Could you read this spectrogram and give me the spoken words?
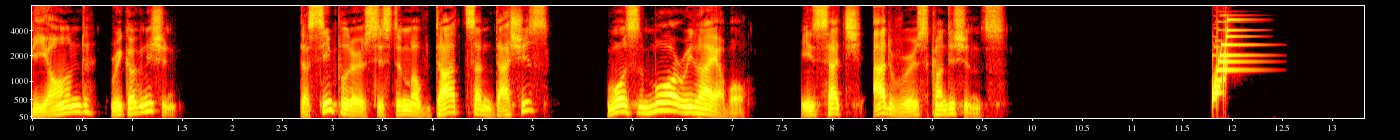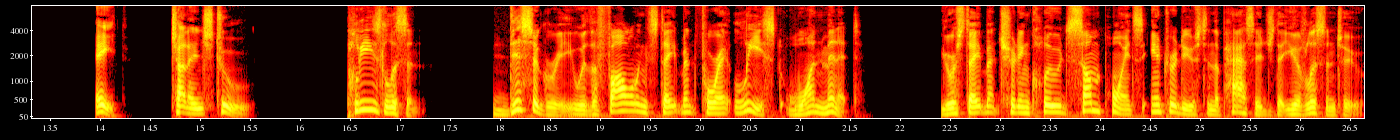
beyond recognition. The simpler system of dots and dashes was more reliable in such adverse conditions. 8. Challenge 2. Please listen. Disagree with the following statement for at least one minute. Your statement should include some points introduced in the passage that you have listened to.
